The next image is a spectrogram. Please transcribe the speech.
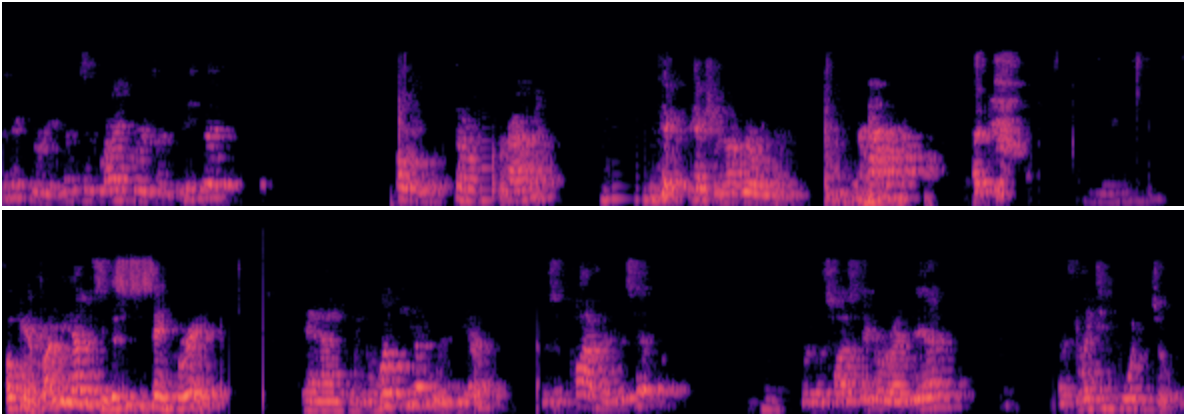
victory, that says Ricebergs underneath it. Oh, demographic. Picture, not really. Okay, in front of the embassy, this is the same parade. And if you look carefully here, there's a coffin that's Hitler. With a swastika right there. That's 1942.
